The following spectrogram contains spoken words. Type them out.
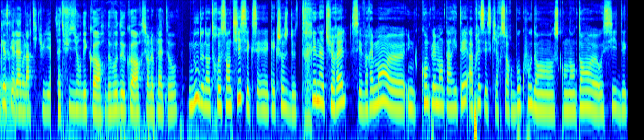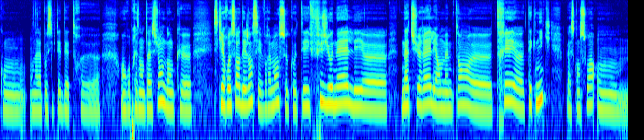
Qu'est-ce qu'elle a de particulier, cette fusion des corps, de vos deux corps sur le plateau? Nous, de notre ressenti, c'est que c'est quelque chose de très naturel. C'est vraiment euh, une complémentarité. Après, c'est ce qui ressort beaucoup dans ce qu'on entend euh, aussi dès qu'on a la possibilité d'être en représentation. Donc, ce qui ressort des gens, c'est vraiment ce côté fusionnel et naturel et en même temps très technique, parce qu'en soi, on,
